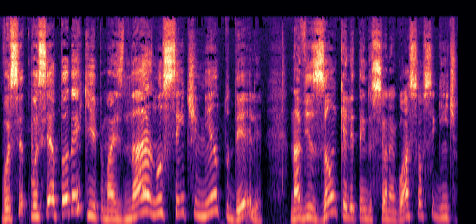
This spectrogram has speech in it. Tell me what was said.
Você, você é toda a equipe, mas na, no sentimento dele, na visão que ele tem do seu negócio, é o seguinte:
